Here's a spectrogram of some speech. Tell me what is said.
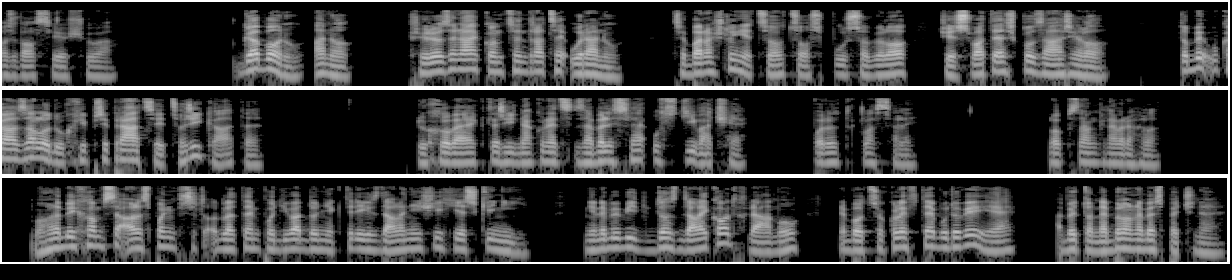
ozval se Joshua. Gabonu, ano, přirozená koncentrace uranu. Třeba našli něco, co způsobilo, že svaté sklo zářilo. To by ukázalo duchy při práci, co říkáte? Duchové, kteří nakonec zabili své ustívače, podotkla Sally. Lobsang navrhl. Mohli bychom se alespoň před odletem podívat do některých vzdálenějších jeskyní. Měli by být dost daleko od chrámu, nebo cokoliv v té budově je, aby to nebylo nebezpečné.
